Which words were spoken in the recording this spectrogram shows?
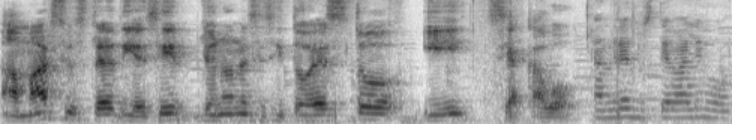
amarse usted y decir, yo no necesito esto y se acabó. Andrés, usted vale oro.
